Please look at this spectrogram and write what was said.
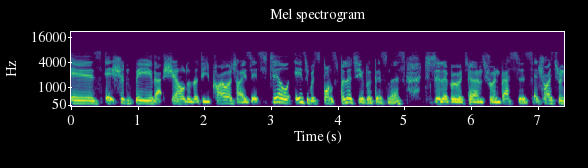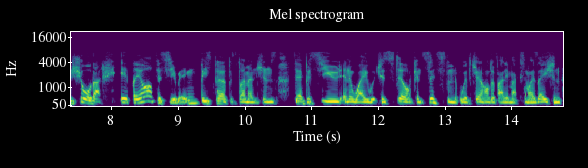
is it shouldn't be that shareholders are deprioritized. It still is a responsibility of a business to deliver returns for investors. It tries to ensure that if they are pursuing these purpose dimensions, they're pursued in a way which is still consistent with shareholder value maximization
